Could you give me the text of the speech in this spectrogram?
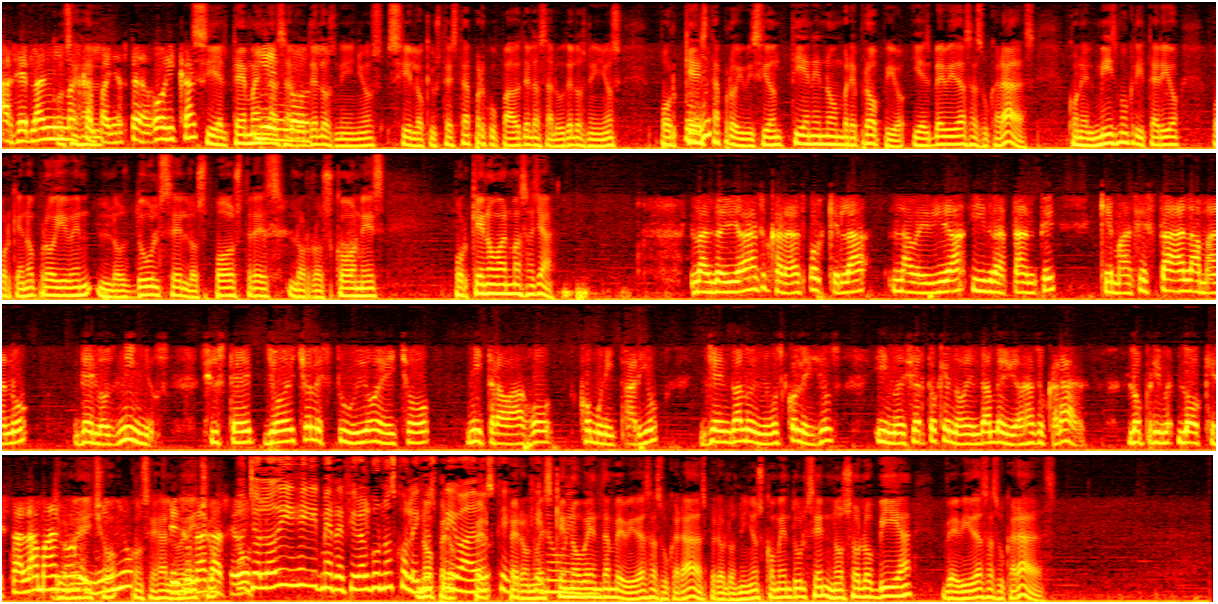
hacer las mismas Concejal, campañas pedagógicas. Si el tema es la en salud los- de los niños, si lo que usted está preocupado es de la salud de los niños, ¿por qué esta prohibición tiene nombre propio y es bebidas azucaradas? Con el mismo criterio, ¿por qué no prohíben los dulces, los postres, los roscones? ¿Por qué no van más allá? las bebidas azucaradas porque es la, la bebida hidratante que más está a la mano de los niños. Si usted, yo he hecho el estudio, he hecho mi trabajo comunitario yendo a los mismos colegios y no es cierto que no vendan bebidas azucaradas. Lo, lo que está a la Yo mano no he del dicho, niño concejal, es no he una gaseosa. No, yo lo dije y me refiero a algunos colegios pero, privados pero- que pero no es que no vendan bebidas azucaradas, pero los niños comen dulce no solo vía bebidas azucaradas.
